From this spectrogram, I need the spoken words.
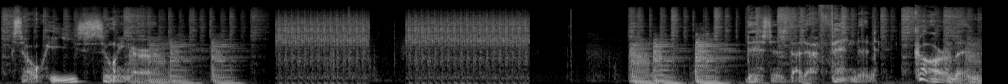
So he's suing her. Is the defendant, Carlin.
